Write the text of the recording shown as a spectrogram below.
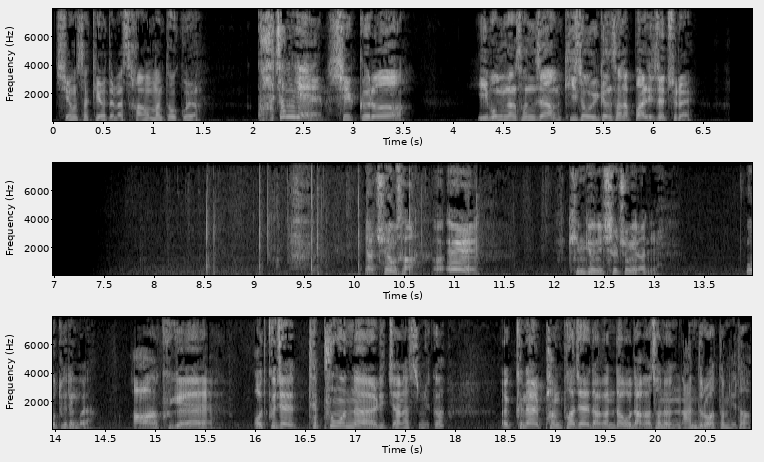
지영사 끼어들면 상황만 덮고요. 과장님! 시끄러! 이봉남 선장 기소 의견서나 빨리 제출해. 야, 최 형사. 아, 예. 김기훈이 실종이라니. 어떻게 된 거야? 아, 그게 엊그제 태풍 온 날 있지 않았습니까? 그날 방파제에 나간다고 나가서는 안 들어왔답니다.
